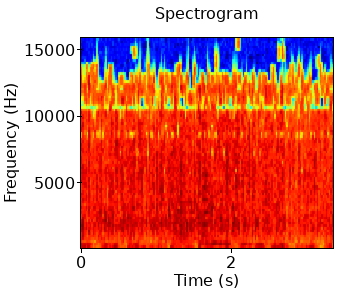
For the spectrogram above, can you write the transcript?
Thank you.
